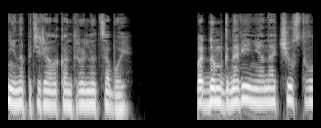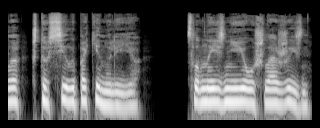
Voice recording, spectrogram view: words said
Нина потеряла контроль над собой. В одно мгновение она чувствовала, что силы покинули ее, словно из нее ушла жизнь.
